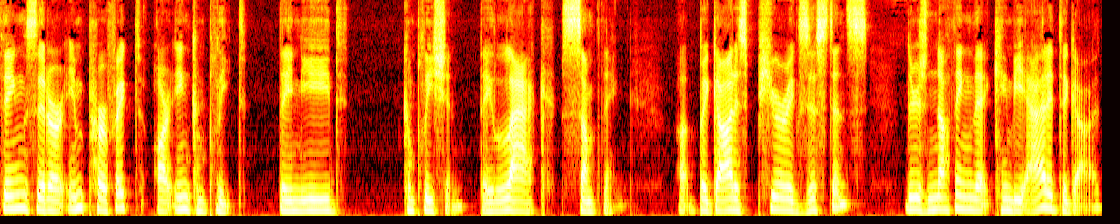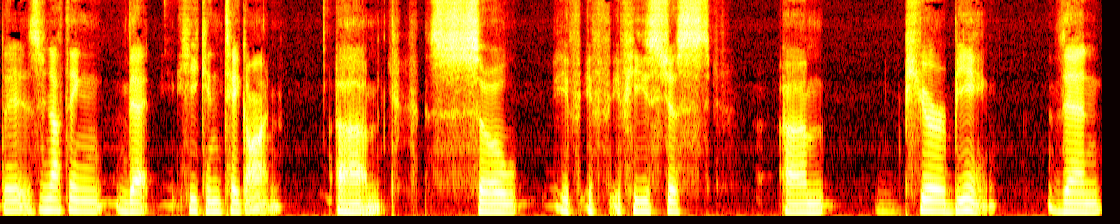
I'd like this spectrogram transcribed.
things that are imperfect are incomplete. They need completion. They lack something. Uh, but God is pure existence there's nothing that can be added to God. There's nothing that He can take on. Um, so if if if He's just um, pure being, then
